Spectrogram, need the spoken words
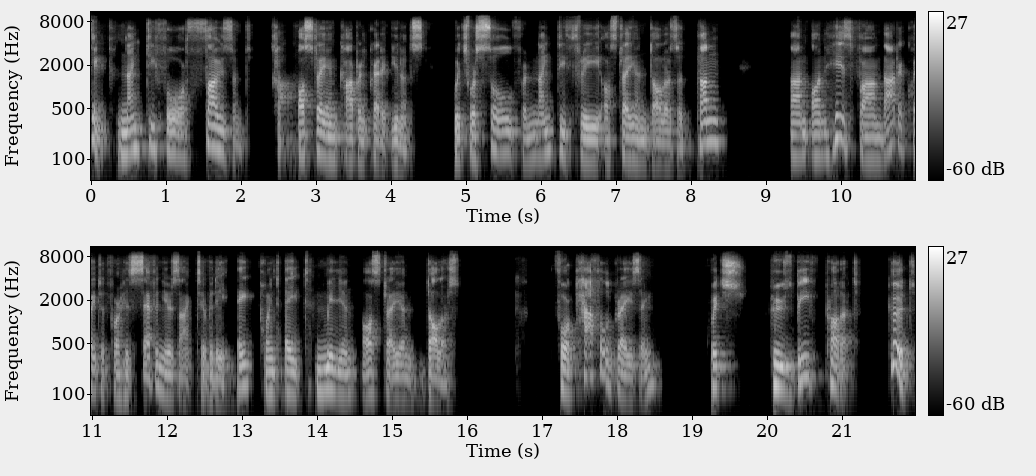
think, 94,000 Australian carbon credit units, which were sold for 93 Australian dollars a ton. And on his farm, that equated for his seven years activity, 8.8 million Australian dollars for cattle grazing, which whose beef product could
